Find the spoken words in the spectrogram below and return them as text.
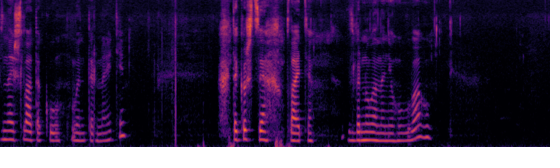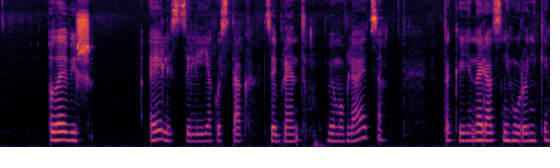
Знайшла таку в інтернеті. Також це плаття. Звернула на нього увагу. Левіш Еліс, чи якось так цей бренд вимовляється. Такий наряд снігуроньки.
